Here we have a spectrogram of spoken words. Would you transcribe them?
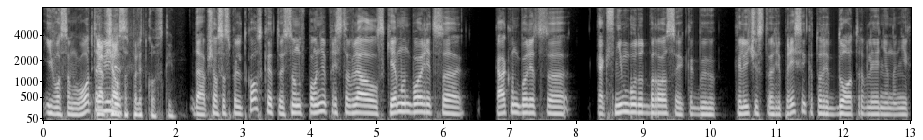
его самого отравили. общался с Политковской. Да, общался с Политковской, то есть он вполне представлял, с кем он борется, как он борется, как с ним будут бороться, и как бы количество репрессий, которые до отравления на них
